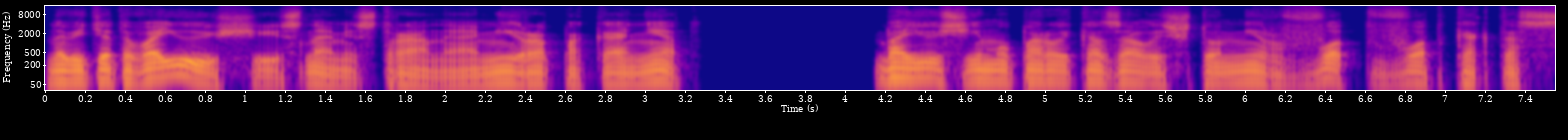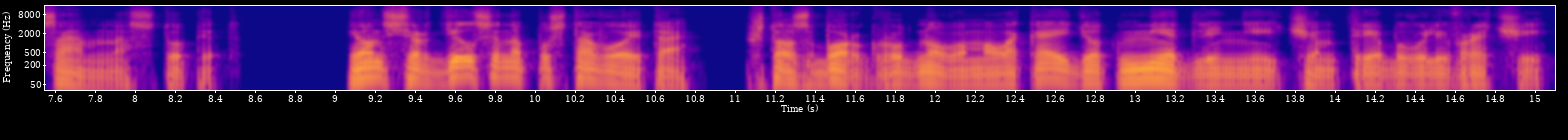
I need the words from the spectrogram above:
Но ведь это воюющие с нами страны, а мира пока нет. Боюсь, ему порой казалось, что мир вот-вот как-то сам наступит. И он сердился на пустовой-то, что сбор грудного молока идет медленнее, чем требовали врачи.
